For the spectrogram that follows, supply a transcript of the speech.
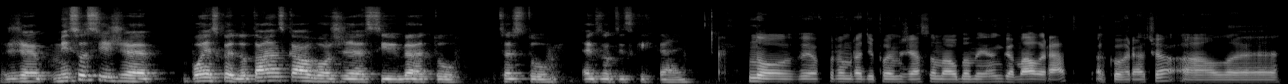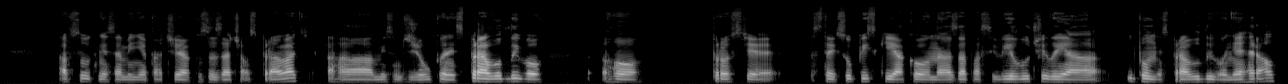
Že myslíš si, že pôjde skôr do Talianska, alebo že si vybere tú cestu exotických krajín? No, ja v prvom rade poviem, že ja som Aubameyanga mal rád ako hráča, ale absolútne sa mi nepáči, ako sa začal správať a myslím si, že úplne spravodlivo ho proste z tej súpisky ako na zápasy vylúčili a úplne spravodlivo nehral.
